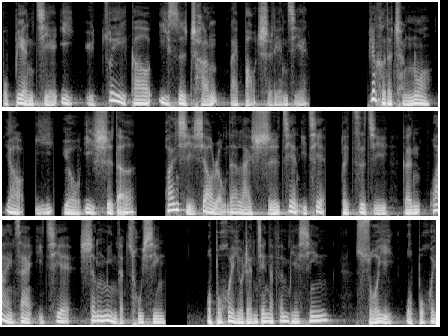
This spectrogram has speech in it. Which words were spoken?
不变结义与最高意识层来保持连结。任何的承诺要以有意识的欢喜笑容的来实践一切。对自己跟外在一切生命的初心，我不会有人间的分别心，所以我不会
